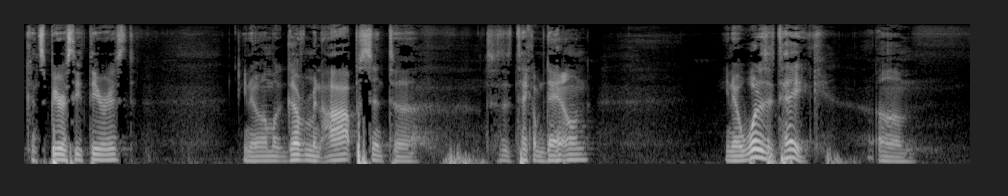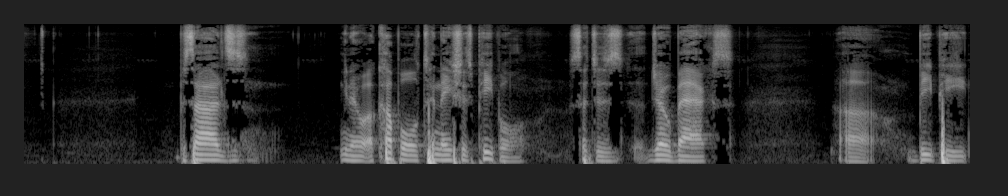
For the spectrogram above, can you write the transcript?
conspiracy theorist. You know, I'm a government op sent to to take them down. You know, what does it take? Um, besides, you know, a couple tenacious people such as Joe Bax, uh, B Pete,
